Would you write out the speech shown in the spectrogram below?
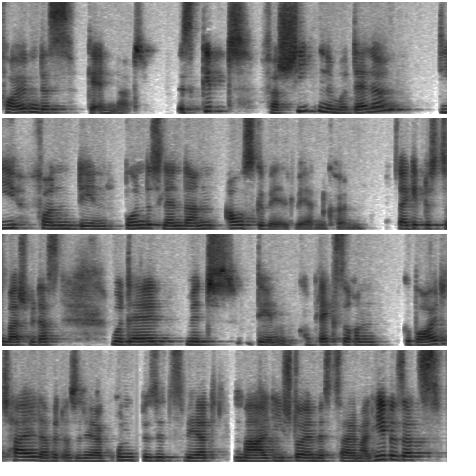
Folgendes geändert. Es gibt verschiedene Modelle, die von den Bundesländern ausgewählt werden können. Da gibt es zum Beispiel das Modell mit dem komplexeren Gebäudeteil. Da wird also der Grundbesitzwert mal die Steuermesszahl mal Hebesatz,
